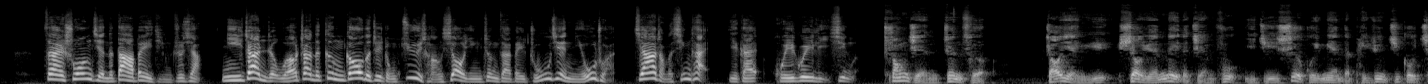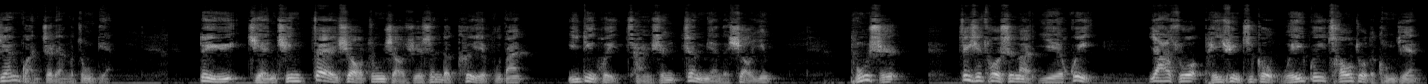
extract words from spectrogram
在双减的大背景之下，你站着，我要站得更高的这种剧场效应正在被逐渐扭转，家长的心态也该回归理性了。双减政策着眼于校园内的减负以及社会面的培训机构监管这两个重点，对于减轻在校中小学生的课业负担，一定会产生正面的效应。同时，这些措施呢，也会压缩培训机构违规操作的空间。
